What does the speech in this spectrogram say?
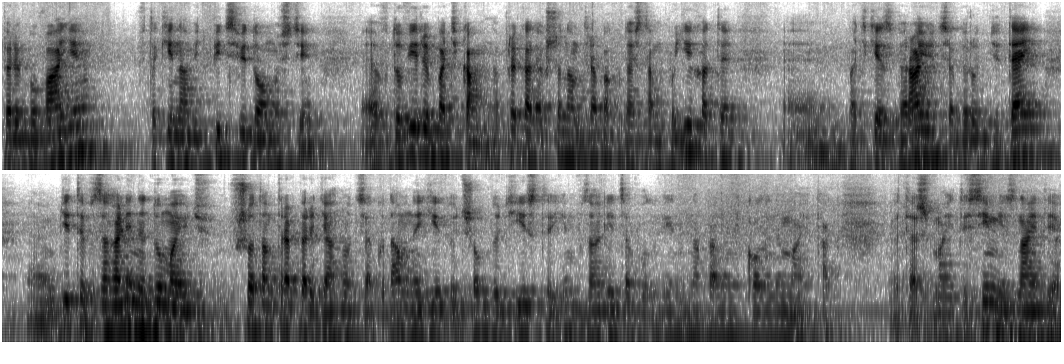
перебуває в такій навіть підсвідомості, е, в довірі батькам. Наприклад, якщо нам треба кудись там поїхати, батьки збираються, беруть дітей. Е, Діти взагалі не думають, що там треба передягнутися, куди вони їдуть, що будуть їсти. Їм взагалі це в голові, напевно, ніколи немає. Так? Ви теж маєте сім'ї, знаєте, як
